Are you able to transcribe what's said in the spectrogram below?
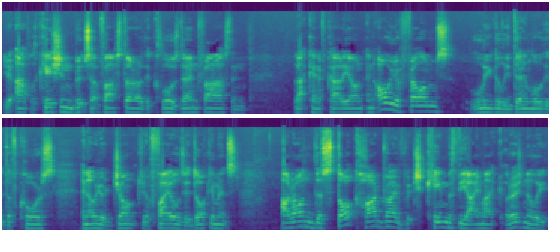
your application boots up faster, they close down fast and that kind of carry on. And all your films legally downloaded of course and all your junk, your files, your documents are on the stock hard drive which came with the iMac originally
